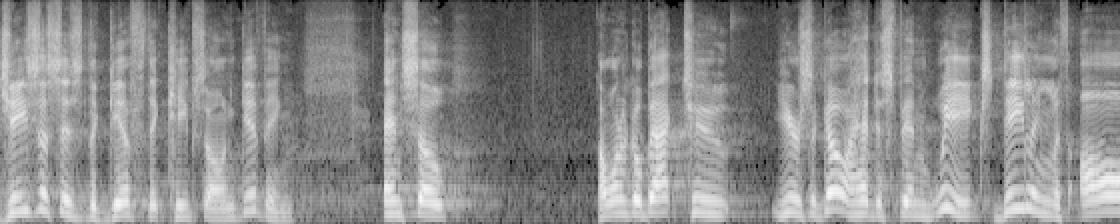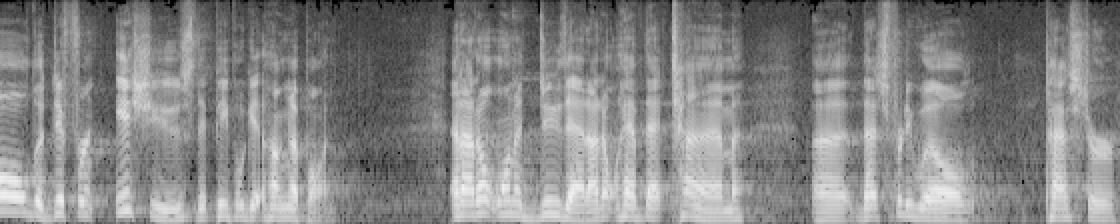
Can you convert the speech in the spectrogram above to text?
Jesus is the gift that keeps on giving. And so I want to go back to years ago, I had to spend weeks dealing with all the different issues that people get hung up on. And I don't want to do that. I don't have that time. Uh, that's pretty well Pastor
